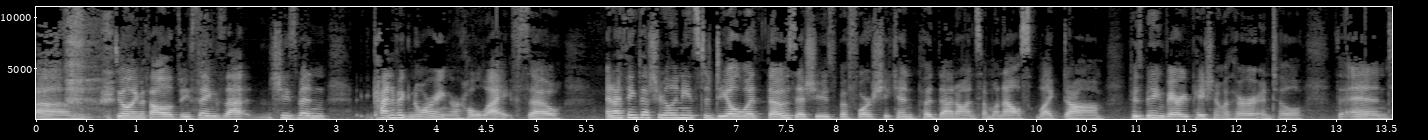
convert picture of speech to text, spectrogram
um, dealing with all of these things that she's been kind of ignoring her whole life. So, and I think that she really needs to deal with those issues before she can put that on someone else like Dom, who's being very patient with her until the end.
